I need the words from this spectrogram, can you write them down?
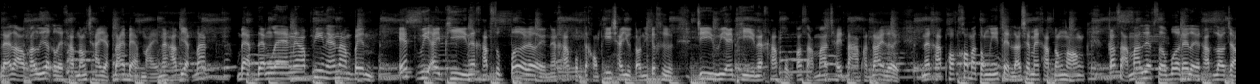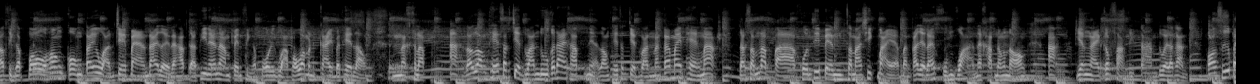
และเราก็เลือกเลยครับน้องชายอยากได้แบบไหนนะครับอยากได้แบบแดงๆนะครับพี่แนะนำเป็น SVIP นะครับซุปเปอร์เลยนะครับผมแต่ของพี่ใช้อยู่ตอนนี้ก็คือ GVIP นะครับผมก็สามารถใช้ตามกันได้เลยนะครับพอเข้ามาตรงนี้เสร็จแล้วใช่ไหมครับน้องๆก็สามารถเลือกเซิร์ฟเวอร์ได้เลยครับเราจะเอาสิงคโปร์ฮ่องกงไต้หวันเจแปนได้เลยนะครับแต่พี่แนะนำเป็นสิงคโปร์ดีกว่าเพราะว่ามันใกล้ประเทศเรานะครับอะแล้วลองเทสสักเจ็ดวันดูก็ได้ครับเนี่ยลองเทสสักเจ็ดวันมันก็ไม่แพงมาก แต่สำหรับอ่าคนที่เป็นสมาชิกใหม่อะมันก็จะได้คุ้มกว่านะครับน้องๆอะยังไงก็ฝากติดตามด้วยแล้วกันพอซื้อไป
